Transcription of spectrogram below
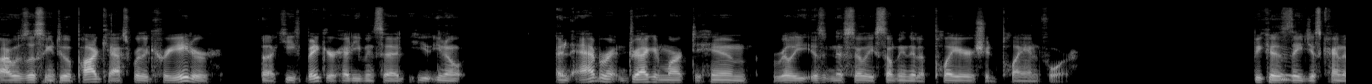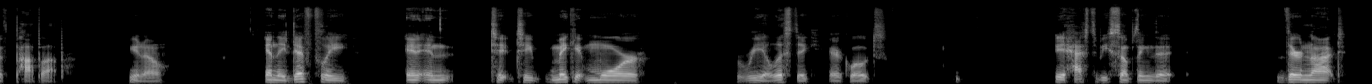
I was listening to a podcast where the creator, uh, Keith Baker, had even said, he, you know, an aberrant dragon mark to him really isn't necessarily something that a player should plan for because Hmm. they just kind of pop up, you know. And they definitely and and to to make it more realistic, air quotes, it has to be something that they're not,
